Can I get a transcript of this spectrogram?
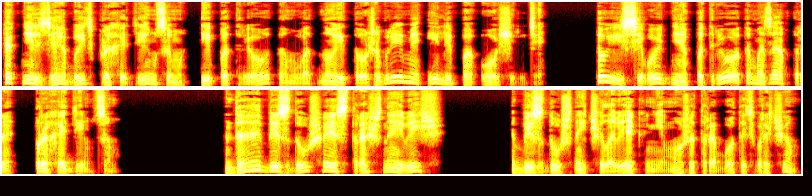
Как нельзя быть проходимцем и патриотом в одно и то же время или по очереди. То и сегодня патриотом, а завтра проходимцем. Да, бездушие – страшная вещь. Бездушный человек не может работать врачом.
